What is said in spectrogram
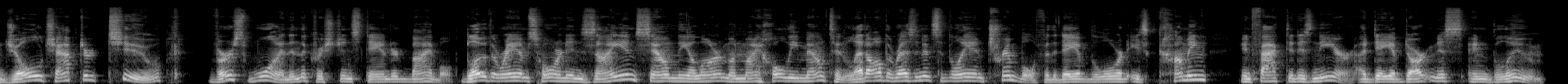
Joel chapter 2, verse 1 in the Christian Standard Bible. Blow the ram's horn in Zion, sound the alarm on my holy mountain. Let all the residents of the land tremble, for the day of the Lord is coming in fact, it is near, a day of darkness and gloom,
